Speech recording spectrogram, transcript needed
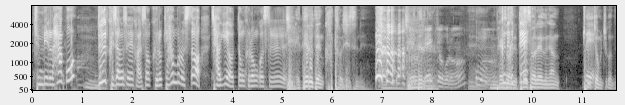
준비를 하고 음. 늘그 장소에 가서 그렇게 함으로써 자기의 어떤 그런 것을 제대로 된 카타르시스네. 제대로 된. 계획적으로. 예. 음. 배설이 근데 그때 배설에 그냥 네. 중점을 찍었네.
